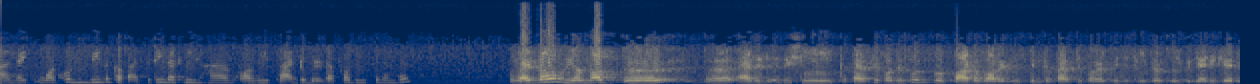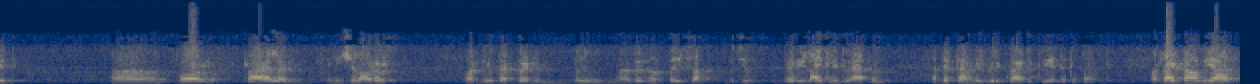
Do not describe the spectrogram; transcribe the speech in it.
And like what could be the capacity that we have or we plan to build up for these cylinders? Right now, we have not uh, uh, added additional capacity for this one, so part of our existing capacity for LPG cylinders will be dedicated uh, for trial and initial orders. But if that uh, business builds up, which is very likely to happen, at that time we'll be required to create the capacity. But right now we are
